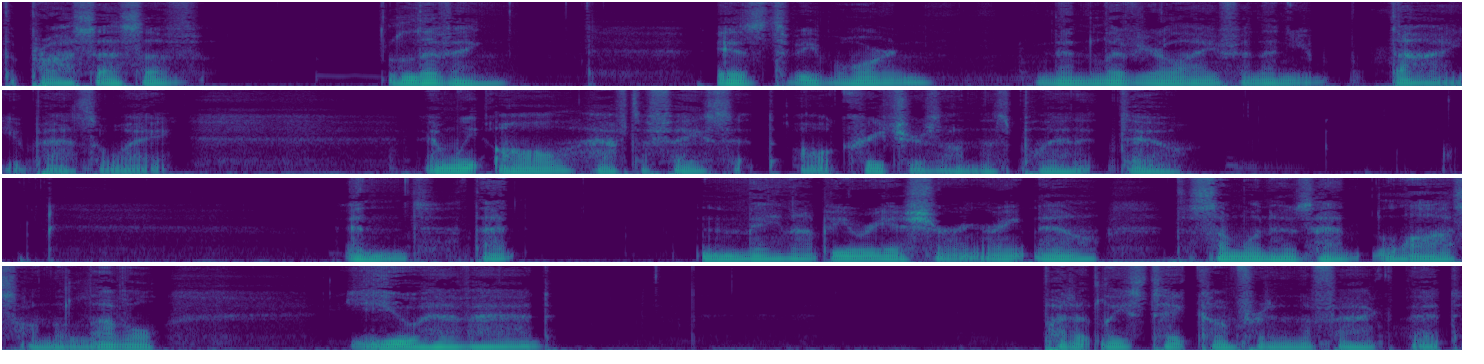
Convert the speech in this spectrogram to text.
The process of living is to be born, then live your life, and then you die, you pass away. And we all have to face it. All creatures on this planet do. And that may not be reassuring right now to someone who's had loss on the level you have had. But at least take comfort in the fact that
